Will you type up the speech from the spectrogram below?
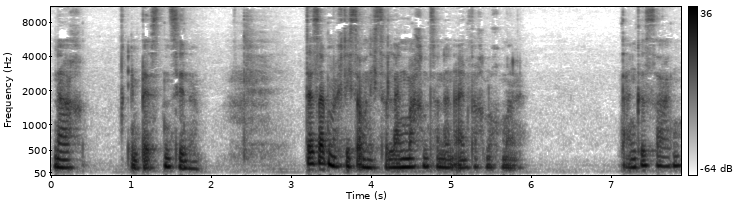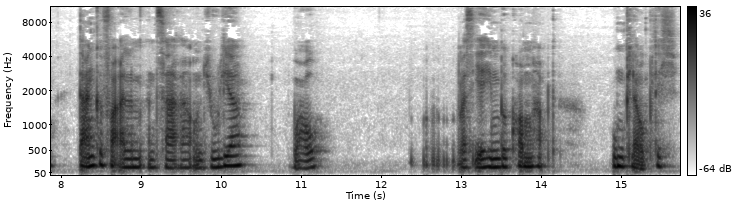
nach im besten Sinne. Deshalb möchte ich es auch nicht so lang machen, sondern einfach nochmal Danke sagen. Danke vor allem an Sarah und Julia. Wow, was ihr hinbekommen habt. Unglaublich,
